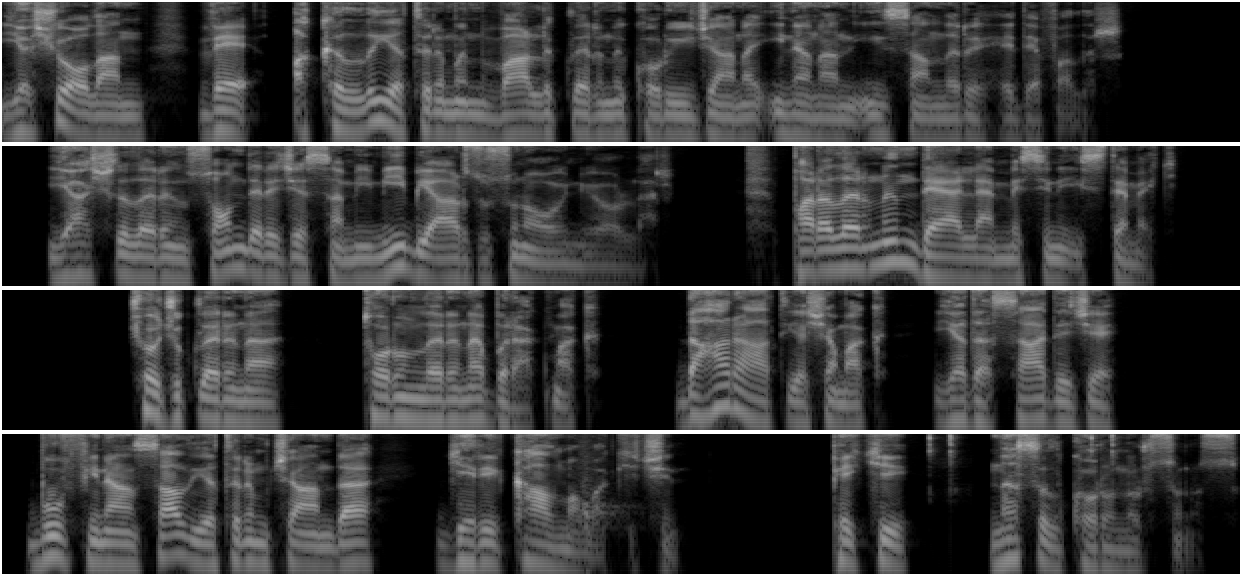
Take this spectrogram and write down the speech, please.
yaşı olan ve akıllı yatırımın varlıklarını koruyacağına inanan insanları hedef alır. Yaşlıların son derece samimi bir arzusuna oynuyorlar. Paralarının değerlenmesini istemek. Çocuklarına, torunlarına bırakmak, daha rahat yaşamak ya da sadece bu finansal yatırım çağında geri kalmamak için. Peki nasıl korunursunuz?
